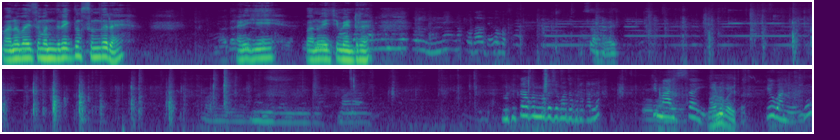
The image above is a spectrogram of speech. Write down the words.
भानुबाईचं मंदिर एकदम सुंदर आहे. आणि ही भानुबाईची मेंढर. आहे तिथं आपण मग कशी कोणता फोटो काढला ती माणसं आहे हे? बांधलं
